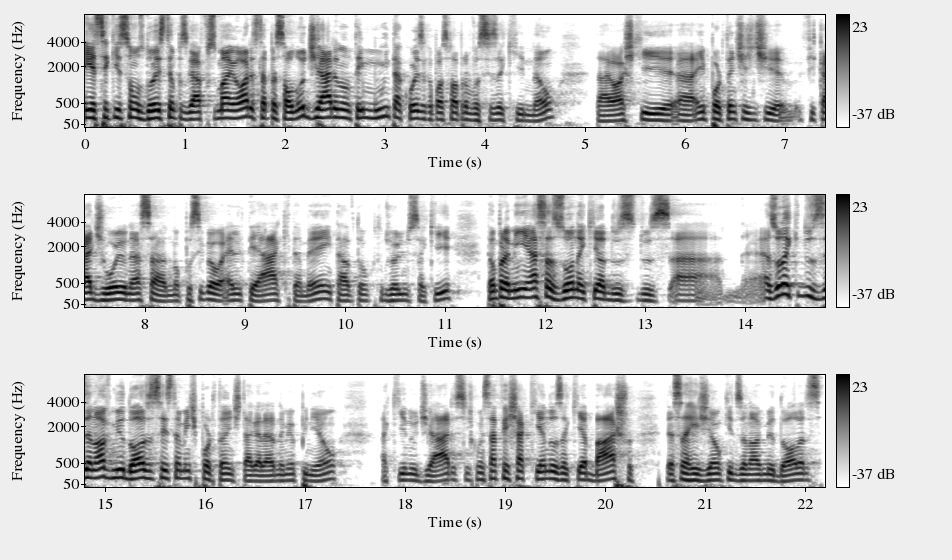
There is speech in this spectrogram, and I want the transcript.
esse aqui são os dois tempos gráficos maiores, tá, pessoal? No diário não tem muita coisa que eu posso falar para vocês aqui, não. Tá? Eu acho que uh, é importante a gente ficar de olho nessa, numa possível LTA aqui também, tá? Estou de olho nisso aqui. Então, para mim, essa zona aqui, ó, dos, dos uh, a zona aqui dos 19 mil dólares é extremamente importante, tá, galera? Na minha opinião aqui no diário. Se a gente começar a fechar candles aqui abaixo dessa região aqui, 19 mil dólares,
